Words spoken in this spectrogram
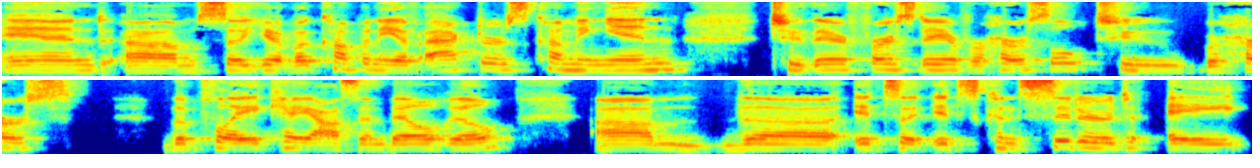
and um, so you have a company of actors coming in to their first day of rehearsal to rehearse the play Chaos in Belleville. Um, the it's a it's considered a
